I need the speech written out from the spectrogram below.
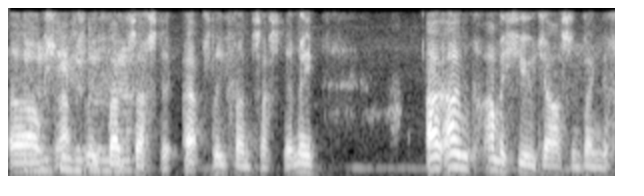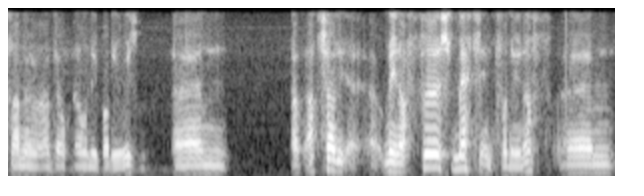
Oh, it's absolutely done that. fantastic. Absolutely fantastic. I mean, I, I'm I'm a huge Arsene Wenger fan, and I don't know anybody who isn't. Um, I, I'll tell you. I mean, I first met him. Funny enough, um,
